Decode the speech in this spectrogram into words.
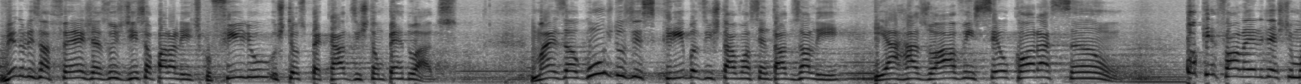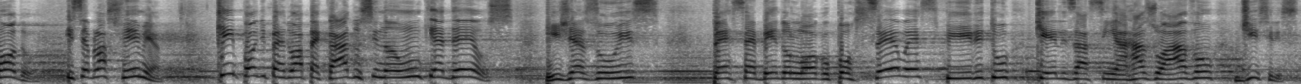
Vendo-lhes a fé, Jesus disse ao paralítico: Filho, os teus pecados estão perdoados. Mas alguns dos escribas estavam assentados ali e arrazoavam em seu coração. Por que fala ele deste modo? Isso é blasfêmia. Quem pode perdoar pecados senão um que é Deus? E Jesus, percebendo logo por seu espírito que eles assim arrazoavam, disse-lhes:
